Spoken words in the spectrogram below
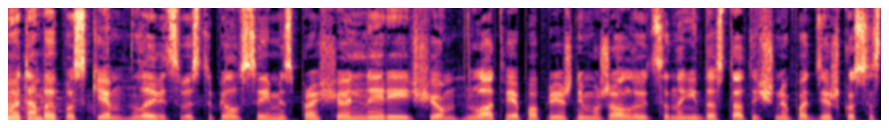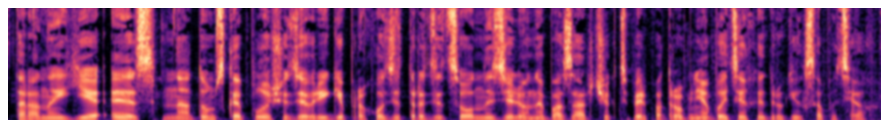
В этом выпуске Левиц выступил в Сейме с прощальной речью. Латвия по-прежнему жалуется на недостаточную поддержку со стороны ЕС. На Домской площади в Риге проходит традиционный зеленый базарчик. Теперь подробнее об этих и других событиях.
